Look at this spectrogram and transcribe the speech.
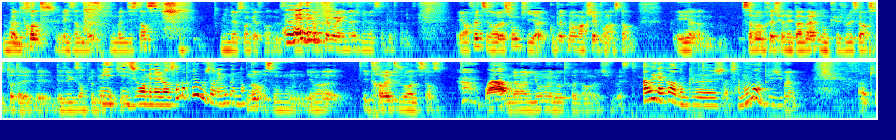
Bonne bonne trotte, les uns de l'autre, une bonne distance. 1992. Ouais, Après Moyen-Âge, 1992. Et en fait, c'est une relation qui a complètement marché pour l'instant. Et euh, ça m'a impressionné pas mal, donc je voulais savoir si toi, tu avais des, des exemples de Mais ils ont emménagé ensemble après ou ils en est où maintenant? Non, ils, sont, il y en a- ils travaillent toujours à distance. Waouh L'un à Lyon et l'autre dans le sud-ouest. Ah oui, d'accord, donc euh, c'est un moment en plus du coup. Ouais. Ok.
